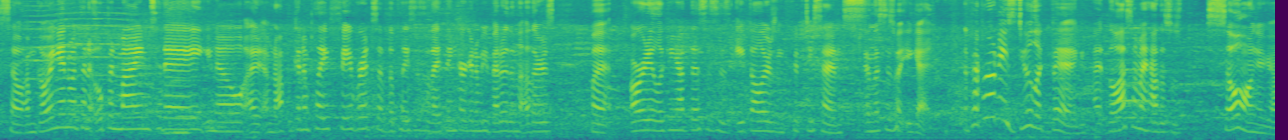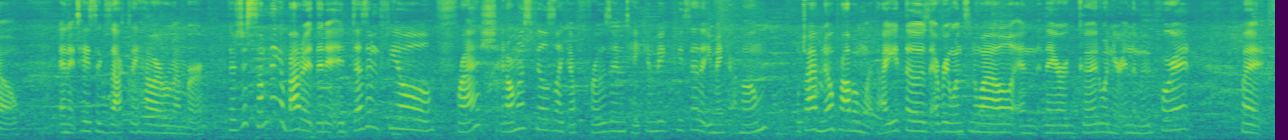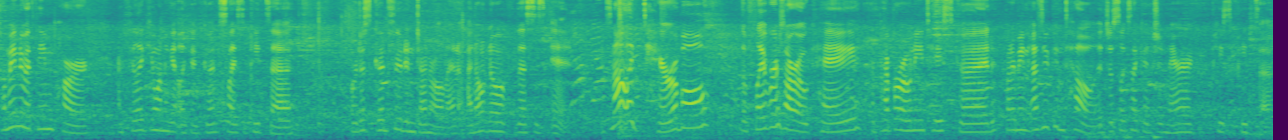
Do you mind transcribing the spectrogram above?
So I'm going in with an open mind today. You know, I, I'm not gonna play favorites of the places that I think are gonna be better than the others, but already looking at this, this is $8.50, and this is what you get. The pepperonis do look big. The last time I had this was so long ago, and it tastes exactly how I remember. There's just something about it that it, it doesn't feel fresh. It almost feels like a frozen take and bake pizza that you make at home, which I have no problem with. I eat those every once in a while, and they are good when you're in the mood for it. But coming to a theme park, I feel like you want to get like a good slice of pizza or just good food in general. And I don't- know if this is it. It's not like terrible. The flavors are okay. The pepperoni tastes good. But I mean, as you can tell, it just looks like a generic piece of pizza,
